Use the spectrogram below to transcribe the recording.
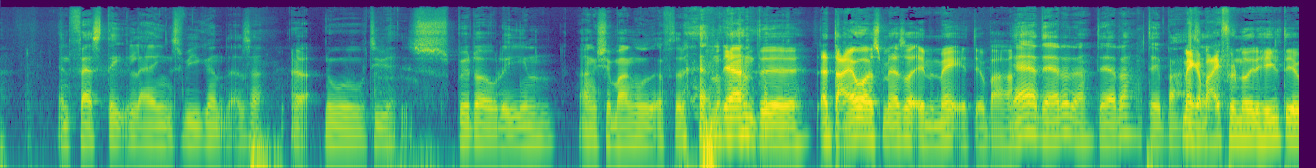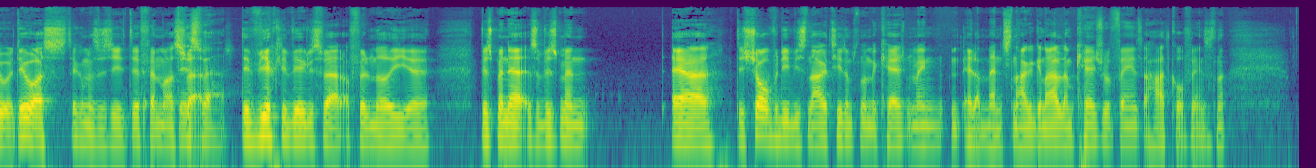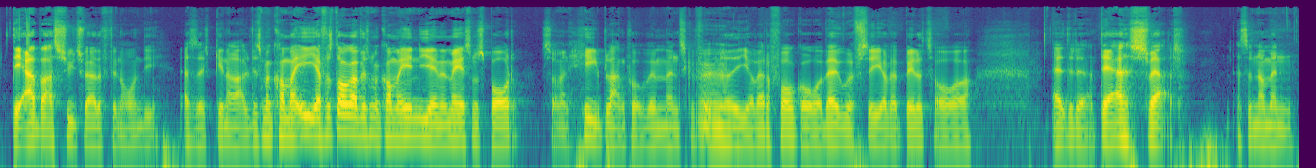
en fast del af ens weekend, altså. Ja. Nu, de spytter jo det ene arrangement ud efter det andet. Ja, men det, at der er jo også masser af MMA, det er jo bare... Ja, det er der da. Det er der. Det er bare, Man kan bare ikke følge med i det hele, det er jo, det er jo også, det kan man så sige, det er fandme også det er svært. svært. Det er virkelig, virkelig svært at følge med i, øh, hvis man er, altså hvis man er, det er sjovt, fordi vi snakker tit om sådan noget med casual, man, eller man snakker generelt om casual fans og hardcore fans og sådan noget. Det er bare sygt svært at finde rundt i, altså generelt. Hvis man kommer i, jeg forstår godt, hvis man kommer ind i MMA som sport, så er man helt blank på, hvem man skal følge mm. med i, og hvad der foregår, og hvad UFC, og hvad Bellator, og alt det der. Det er svært, altså når man,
